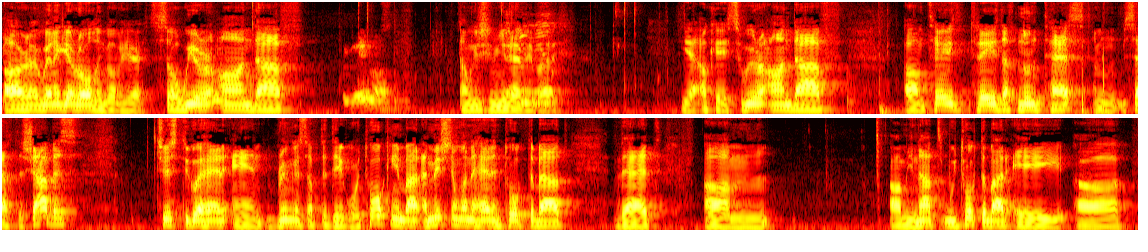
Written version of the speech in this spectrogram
All right, we're gonna get rolling over here. So we are on Daf. I'm just gonna mute everybody. Yeah, okay. So we were on Daf. Um, today, today is Daf Nun Tes. I'm Masech the Shabbos. Just to go ahead and bring us up to date, we're talking about. A mission went ahead and talked about that. Um, um, you're not. We talked about a uh,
